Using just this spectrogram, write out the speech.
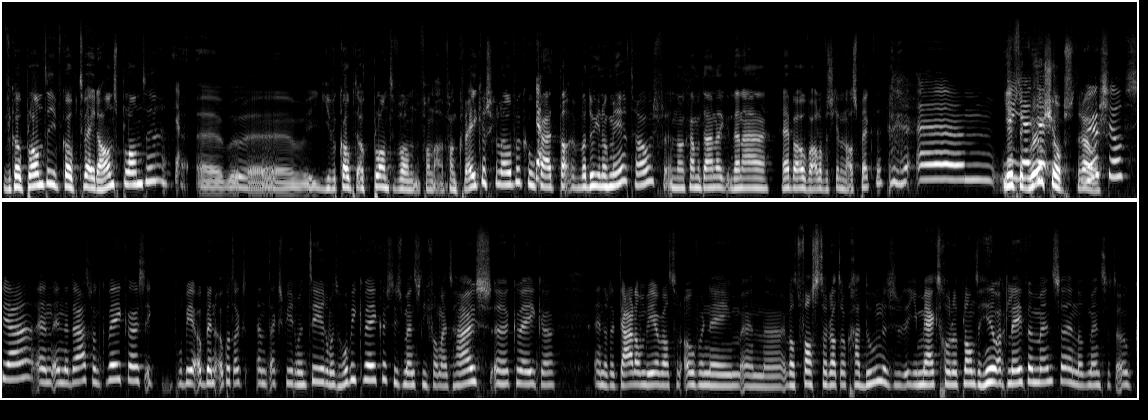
Je verkoopt planten, je verkoopt tweedehands planten. Ja. Eh, eh, je verkoopt ook planten van, van, van kwekers, geloof ik. Hoe Ja. gaat dat, wat doe je nog meer trouwens? En dan gaan we het daarna, daarna hebben over alle verschillende aspecten. Ehm, Je nee, hebt ook zei- workshops trouwens. Workshops, ja. En inderdaad van kwekers. Ik probeer ook, ben ook wat aan het experimenteren met hobbykwekers. Dus mensen die vanuit huis eh, kweken. En dat ik daar dan weer wat van overneem. En wat vaster dat ook ga doen. Dus je merkt gewoon dat planten heel erg leven in mensen. En dat mensen het ook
